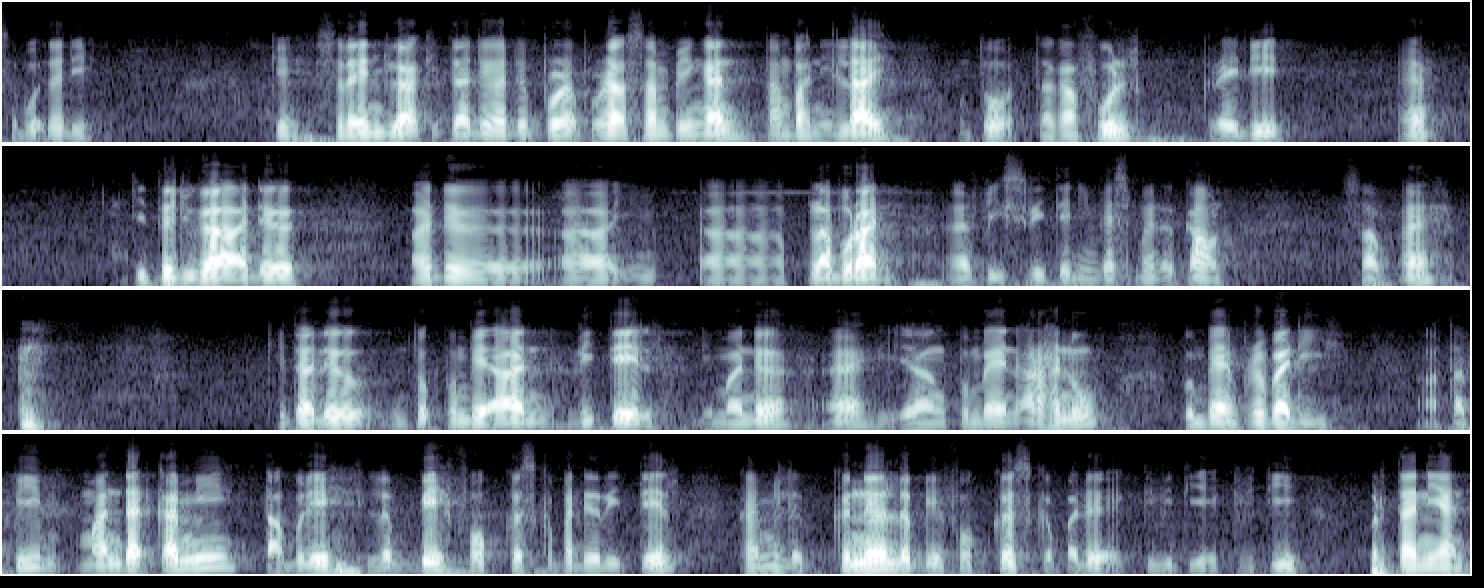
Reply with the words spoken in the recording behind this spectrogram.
sebut tadi. Okey, selain juga kita ada ada produk-produk sampingan tambah nilai untuk takaful kredit eh. Kita juga ada ada uh, uh, pelaburan eh, fixed return investment account. So, eh kita ada untuk pembiayaan retail di mana eh yang pembiayaan arahnu, pembiayaan peribadi. Uh, tapi mandat kami tak boleh lebih fokus kepada retail, kami le- kena lebih fokus kepada aktiviti-aktiviti pertanian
